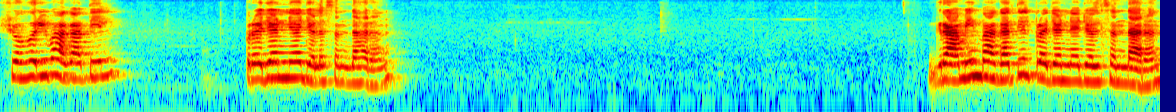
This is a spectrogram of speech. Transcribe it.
शहरी भागातील प्रजन्य जलसंधारण. ग्रामीण भागातील प्रजन्य जलसंधारण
